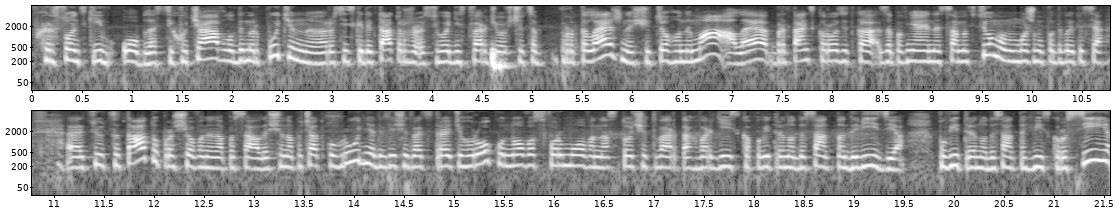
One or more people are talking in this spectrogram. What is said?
в Херсонській області. Хоча Володимир Путін, російський диктатор, сьогодні стверджував, що це протилежне, що цього нема, але британська розвідка запевняє не саме в цьому. Ми можемо подивитися е, цю цитату, про що вони написали. Що на початку грудня 2023 року новосформована 104-та гвардійська повітряно-десантна дивізія повітряно-десантних військ Росії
